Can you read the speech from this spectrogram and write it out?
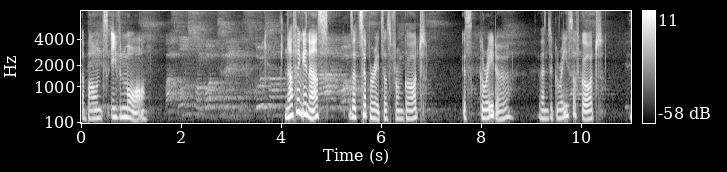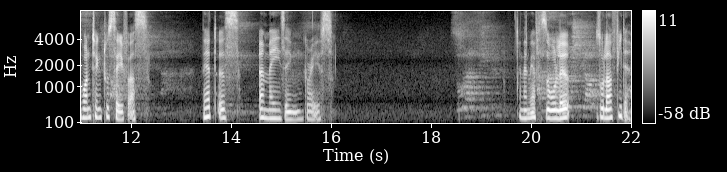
abounds even more." Nothing in us that separates us from God is greater than the grace of God wanting to save us. That is amazing grace. And then we have sole, sola fide.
